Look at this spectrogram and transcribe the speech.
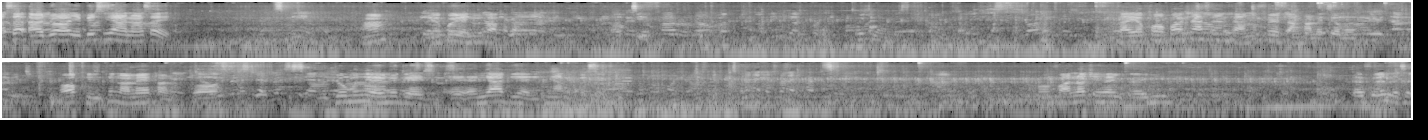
Asa ajo ebesi ya na sai. Ha? Ya kwa yenu ba kaka. Ka ya ko ko ta senta no fe tan ha mete mu. Okay, ti na me kan. Bo. Jo mu ni enu guys, enya de ehia. Ɛhia me pɛsɛ. Ɔmfa nnɔkye ha ayi. Ɛfɛ ne sɛ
